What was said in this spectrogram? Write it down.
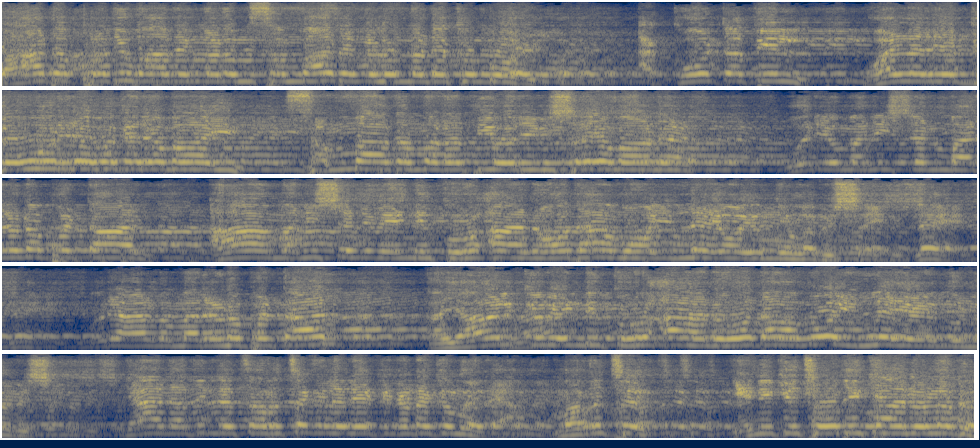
വാദപ്രതിവാദങ്ങളും സംവാദങ്ങളും നടക്കുമ്പോൾ അക്കൂട്ടത്തിൽ വളരെ ഗൗരവകരമായി സംവാദം നടത്തിയ ഒരു വിഷയമാണ് ഒരു മനുഷ്യൻ മരണപ്പെട്ടാൽ ആ മനുഷ്യന് വേണ്ടി ഖുർആൻ ഓതാമോ ഇല്ലയോ എന്നുള്ള വിഷയം അല്ലേ? ഒരാൾ മരണപ്പെട്ടാൽ അയാൾക്ക് വേണ്ടി ഖുർആൻ ഓതാമോ ഇല്ലയോ എന്നുള്ള വിഷയം. ഞാൻ അതിന്റെ ചർച്ചകളിലേക്ക് കിടക്കുന്നില്ല മറിച്ച് എനിക്ക് ചോദിക്കാനുള്ളത്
